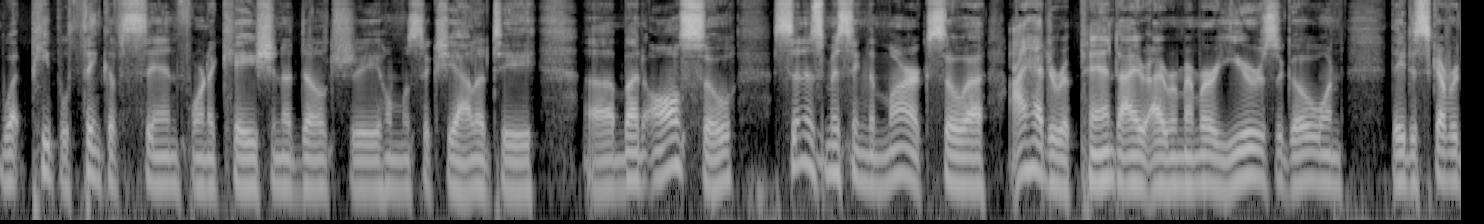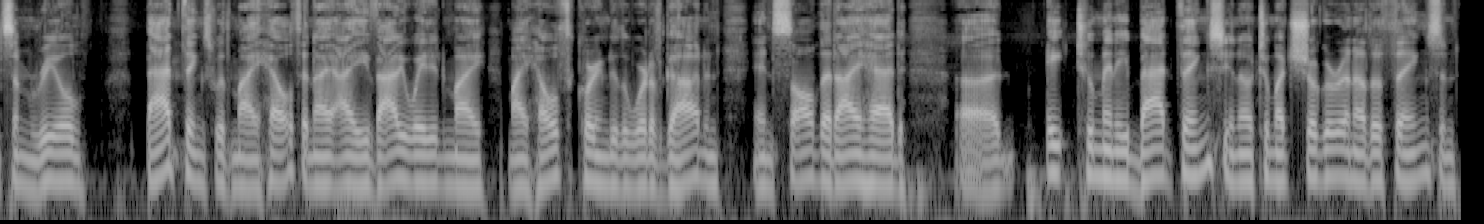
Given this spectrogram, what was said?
what people think of sin, fornication, adultery, homosexuality, uh, but also sin is missing the mark. So uh, I had to repent. I, I remember years ago when they discovered some real bad things with my health, and I, I, evaluated my, my health according to the Word of God, and, and saw that I had uh, ate too many bad things, you know, too much sugar and other things, and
